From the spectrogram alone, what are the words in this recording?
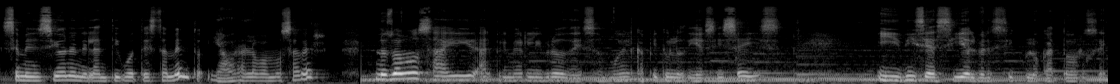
se menciona en el Antiguo Testamento y ahora lo vamos a ver. Nos vamos a ir al primer libro de Samuel, capítulo 16, y dice así el versículo 14,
